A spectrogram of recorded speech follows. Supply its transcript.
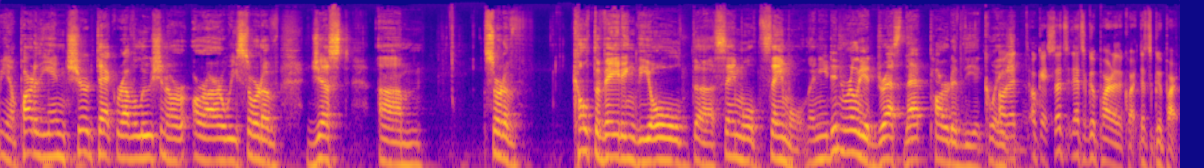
you know part of the insurtech revolution, or or are we sort of just um, sort of cultivating the old uh, same old same old and you didn't really address that part of the equation oh, that, okay so that's that's a good part of the question that's a good part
